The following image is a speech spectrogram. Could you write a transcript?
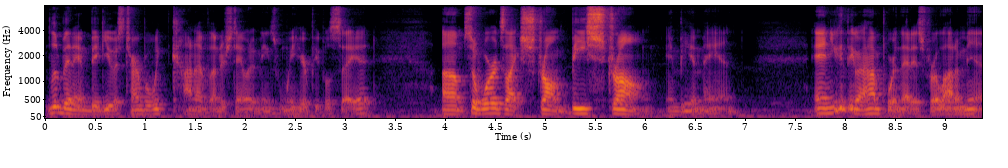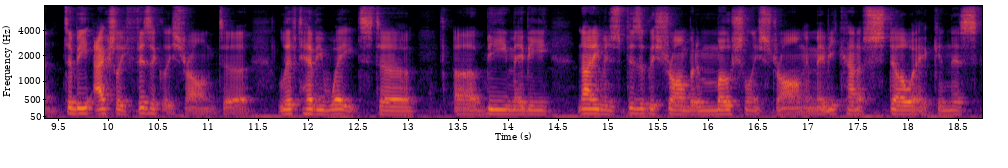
little bit ambiguous term, but we kind of understand what it means when we hear people say it. Um, so words like strong, be strong and be a man. And you can think about how important that is for a lot of men to be actually physically strong, to lift heavy weights, to uh, be maybe not even just physically strong, but emotionally strong, and maybe kind of stoic and this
